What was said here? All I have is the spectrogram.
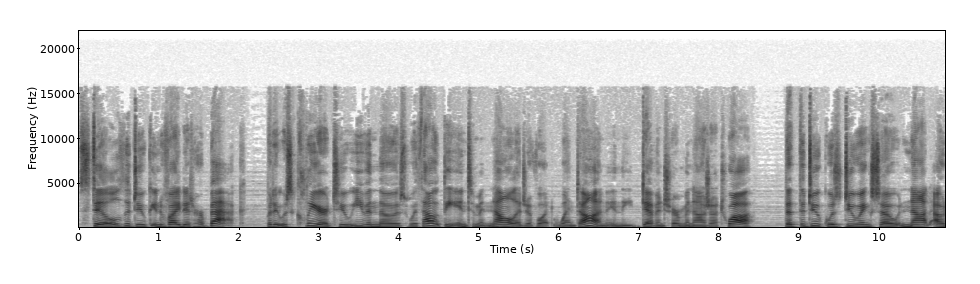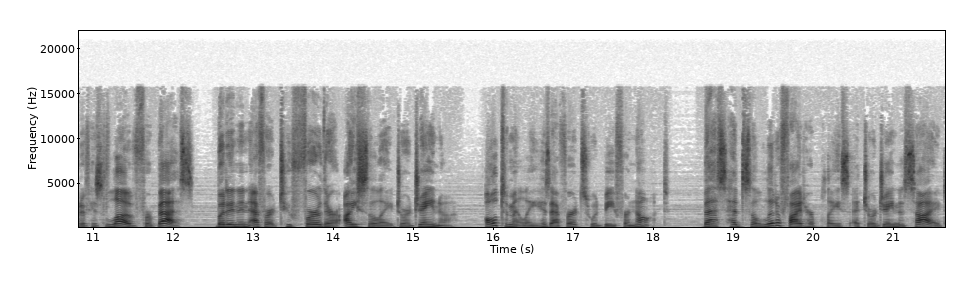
Still, the Duke invited her back, but it was clear to even those without the intimate knowledge of what went on in the Devonshire menage a trois that the Duke was doing so not out of his love for Bess, but in an effort to further isolate Georgiana. Ultimately, his efforts would be for naught. Bess had solidified her place at Georgiana's side,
